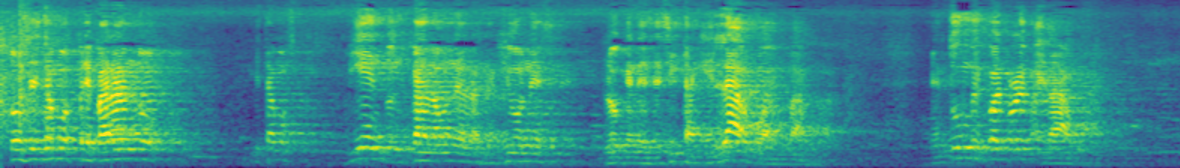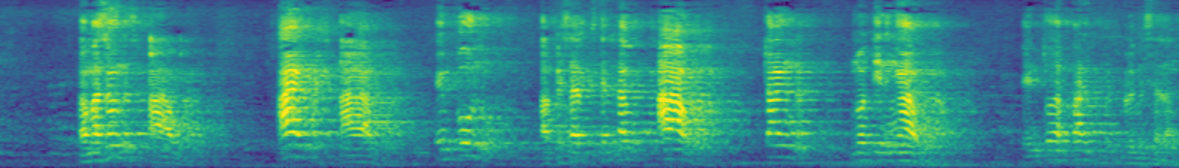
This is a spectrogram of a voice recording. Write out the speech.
Entonces estamos preparando, estamos viendo en cada una de las regiones lo que necesitan, el agua en Bagua. En Tumbe, ¿cuál es el problema? El agua. Amazonas, agua. Aguas, agua. En Puno, a pesar que está el agua, agua. Tanga, no tienen agua. En todas partes el problema es el agua.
